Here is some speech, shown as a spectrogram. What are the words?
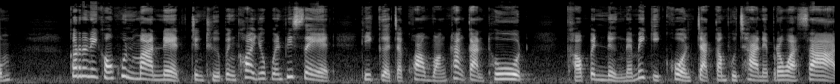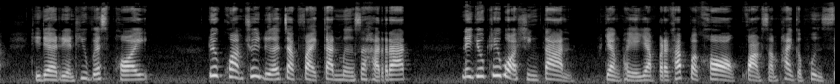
ม กรณีของคุณมาเนตจึงถือเป็นข้อยกเว้นพิเศษ ที่เกิดจากความหวังทางการทูต เขาเป็นหนึ่งในไม่กี่คนจากกัมพูชาในประวัติศาสตร์ ที่ได้เรียนที่เวสต์พอยต์ด้วยความช่วยเหลือจากฝ่ายการเมืองสหรัฐ ในยุคที่วอชิงตันยังพยายามประคับประคองความสัมพันธ์กับฮุนเซ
